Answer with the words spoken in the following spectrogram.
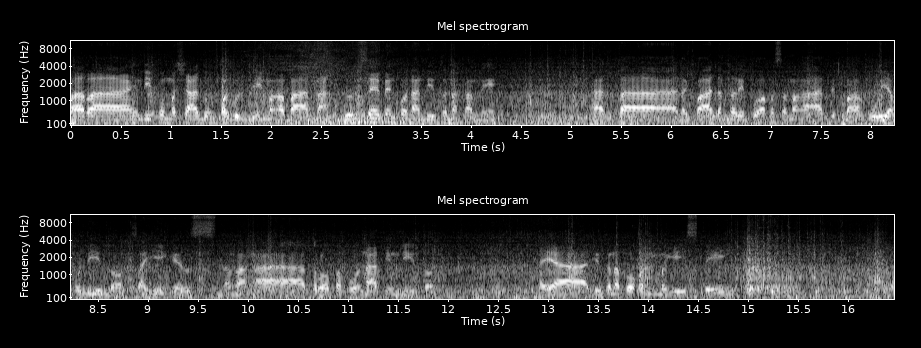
para hindi po masyadong pagod na yung mga bata. June 7 po, nandito na kami. At ah, nagpaalam na rin po ako sa mga ate at mga kuya ko dito sa Eagles na mga tropa po natin dito. Kaya dito na po kami mag stay Dito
